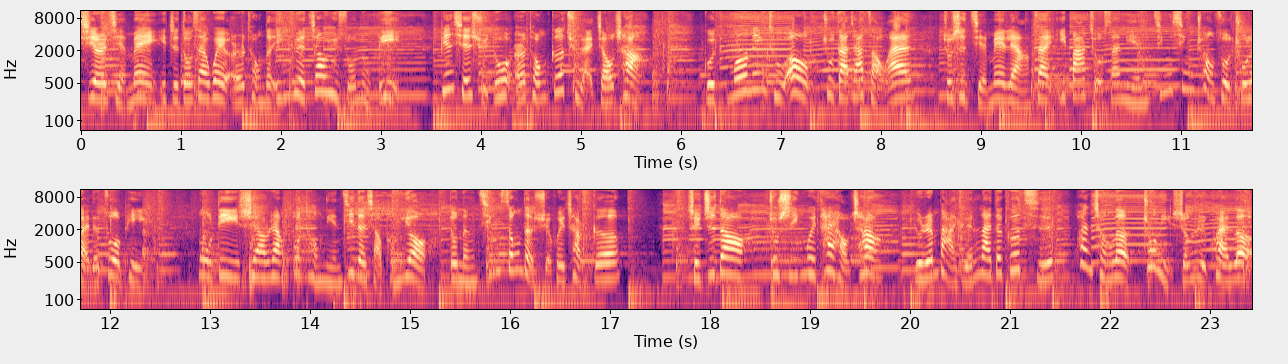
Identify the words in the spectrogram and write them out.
希尔姐妹一直都在为儿童的音乐教育所努力，编写许多儿童歌曲来教唱。Good morning to all，祝大家早安，就是姐妹俩在一八九三年精心创作出来的作品，目的是要让不同年纪的小朋友都能轻松的学会唱歌。谁知道，就是因为太好唱，有人把原来的歌词换成了“祝你生日快乐”，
